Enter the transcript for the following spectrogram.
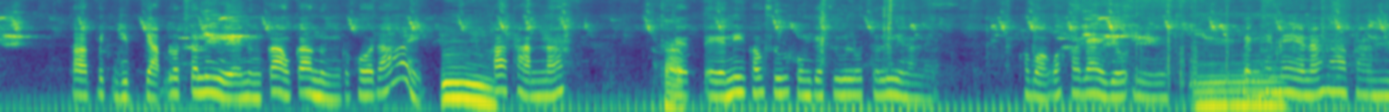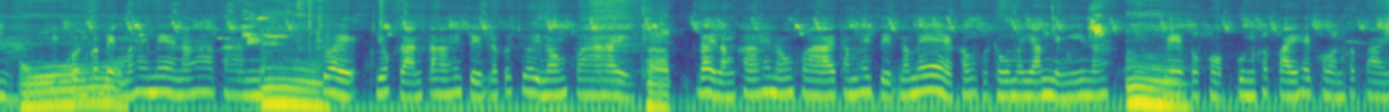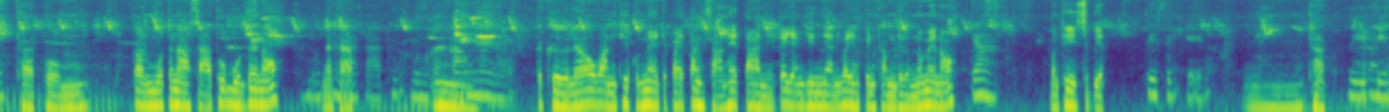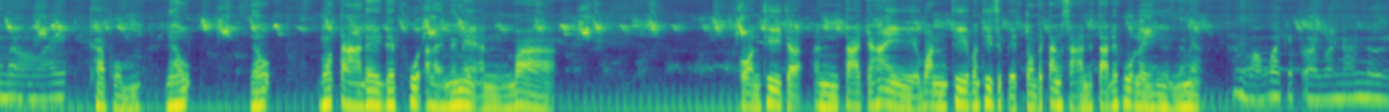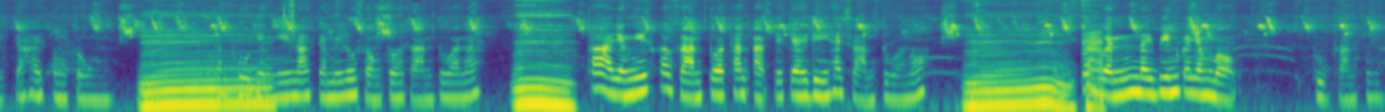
ถ้าไปหยิบจับลอตเตอรี่หนึ่งเก้าเก้าหนึ่งก็พอได้ อืมถ้าทันนะ ครับ แต่แต่นี่เขาซื้อคงจะซื้อลอตเตอรี่นั่นแหละ เขาบอกว่าเขาได้เยอะอยู่อืม แบ่งให้แม่นะห้าพันโอ้ อีกคนก็แบ่งมาให้แม่นะห้าพันอืมช่วยยกสารตาให้เสร็จแล้วก็ช่วยน้องควาย ครับได้หลังคาให้น้องควายทำให้เสร็จนะแม่เขาก็โทรมาย้ำอย่างนี้นะ อืมแม่ก็ขอบคุณเข้าไปให้พรเข้าไปครับผมก็อนุโมทนาสาธุบุญด้วยเนาะ นะครับสาธุบุญกับเขานั่นแหละก็คือแล้ววันที่คุณแม่จะไปตั้งศาลให้ตานี่ก็ยังยืนยันว่ายังเป็นคำเดิมเนาะแม่เนาะ จ้าวันที่ สิบเอ็ดที่สิบเอ็ดครับ วีพิมพ์รอไว้ ครับผม แล้วแล้วแล้วตาได้ได้พูดอะไรไหมแม่อันว่า ก่อนที่จะอันตาจะให้วันที่วันที่สิบเอ็ดตอนไปตั้งศาลเนี่ยตาได้พูดอะไรอย่างอื่นไหมแม่ท่านบอกว่าจะปล่อยวันนั้นเลย จะให้ตรงอืมๆท่านพูดอย่างนี้นะ แต่ไม่รู้สองตัวสามตัวนะ อืมถ้าอย่างนี้เข้าสามตัวท่านอาจจะใจดีให้สามตัวเนาะ อืมคก็รับเหมือนในบินก็ยังบอก ถูกสามตัว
